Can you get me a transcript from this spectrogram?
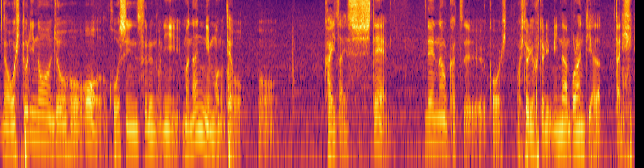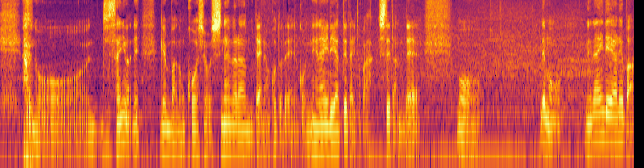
だからお一人の情報を更新するのに、まあ、何人もの手を介在してでなおかつこうお一人お一人みんなボランティアだったり あのー、実際にはね現場の講師をしながらみたいなことでこう寝ないでやってたりとかしてたんでもうでも寝ないでやれば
